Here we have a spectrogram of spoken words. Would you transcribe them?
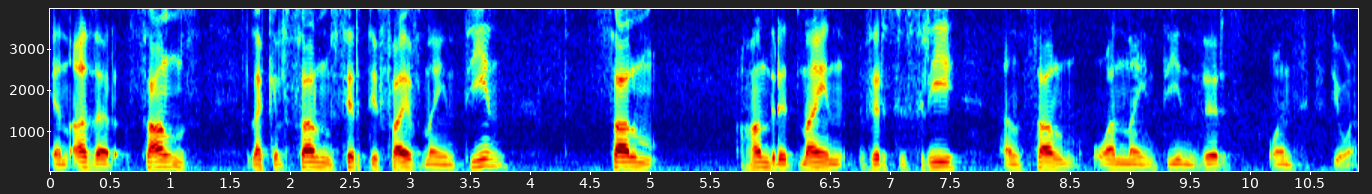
in other psalms like Psalm 35 19 Psalm 109 verse 3 and Psalm 119 verse 161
